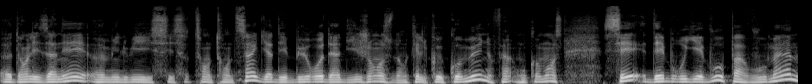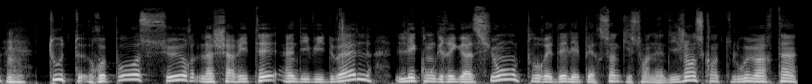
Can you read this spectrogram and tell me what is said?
euh, dans les années euh, 1835. Il y a des bureaux d'indigence dans quelques communes. Enfin, on commence. C'est débrouillez-vous par vous-même. Mhm. Tout repose sur la charité individuelle, les congrégations pour aider les personnes qui sont en indigence. Quand Louis Martin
